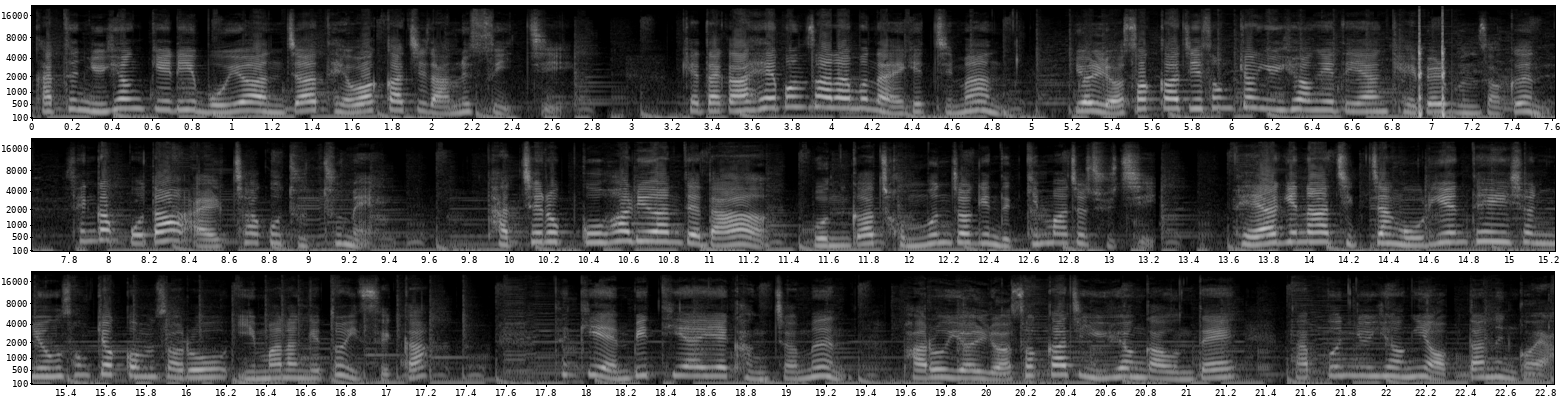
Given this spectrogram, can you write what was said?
같은 유형끼리 모여 앉아 대화까지 나눌 수 있지. 게다가 해본 사람은 알겠지만 16가지 성격 유형에 대한 개별 분석은 생각보다 알차고 두툼해. 다채롭고 화려한 데다 뭔가 전문적인 느낌마저 주지. 대학이나 직장 오리엔테이션용 성격 검사로 이만한 게 또 있을까? 특히 MBTI의 강점은 바로 16가지 유형 가운데 나쁜 유형이 없다는 거야.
